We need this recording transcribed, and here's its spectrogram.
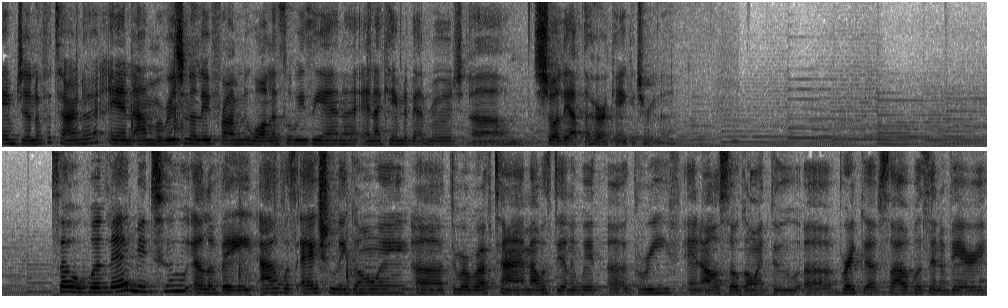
am Jennifer Turner, and I'm originally from New Orleans, Louisiana, and I came to Baton Rouge um, shortly after Hurricane Katrina. So what led me to Elevate, I was actually going uh, through a rough time. I was dealing with uh, grief and also going through a breakup, so I was in a very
